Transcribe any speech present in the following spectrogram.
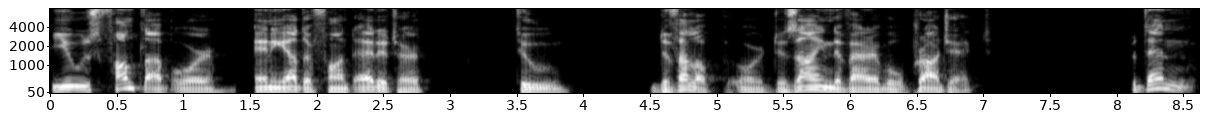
use FontLab or any other font editor to develop or design the variable project. But then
